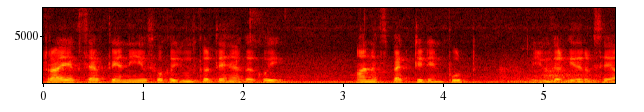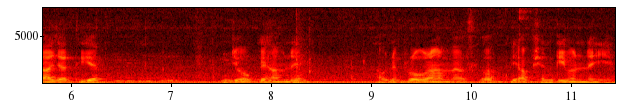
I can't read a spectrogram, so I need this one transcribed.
ट्राई एक्सेप्ट यानी उस वक्त यूज़ करते हैं अगर कोई अनएक्सपेक्टेड इनपुट यूज़र की तरफ़ से आ जाती है, जो कि हमने अपने प्रोग्राम में उसका कोई ऑप्शन गिवन नहीं है।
